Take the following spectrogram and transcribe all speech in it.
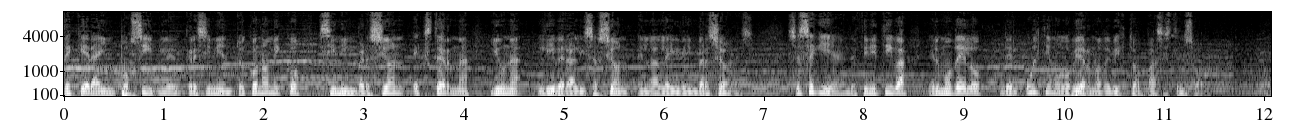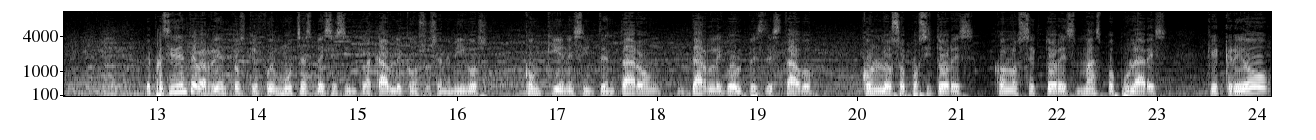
de que era imposible el crecimiento económico sin inversión externa y una liberalización en la ley de inversiones. Se seguía, en definitiva, el modelo del último gobierno de Víctor Paz Estensor. El presidente Barrientos, que fue muchas veces implacable con sus enemigos, con quienes intentaron darle golpes de Estado, con los opositores, con los sectores más populares, que creó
